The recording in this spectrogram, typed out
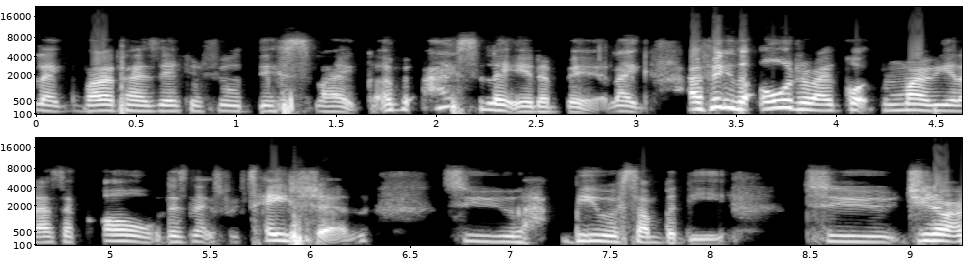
like Valentine's Day can feel this like a bit isolated a bit. Like I think the older I got, the more I realized like, oh, there's an expectation to be with somebody. To do you know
